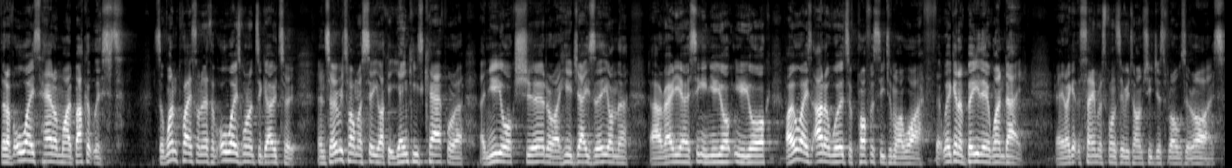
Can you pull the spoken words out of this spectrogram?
that I've always had on my bucket list. It's the one place on earth I've always wanted to go to. And so every time I see like a Yankees cap or a, a New York shirt or I hear Jay Z on the uh, radio singing New York, New York, I always utter words of prophecy to my wife that we're going to be there one day. And I get the same response every time she just rolls her eyes.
